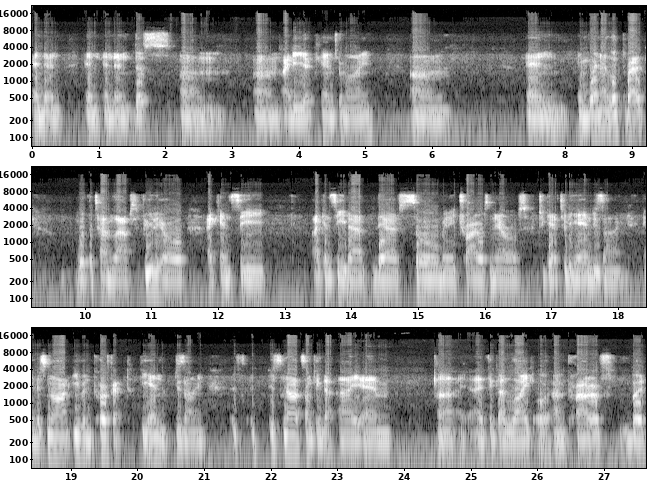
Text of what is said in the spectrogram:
and then and and then this um, um, idea came to mind, um, and and when I looked back with the time lapse video, I can see I can see that there's so many trials and errors to get to the end design, and it's not even perfect. The end design, it's it's not something that I am uh, I, think I like or I'm proud of, but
